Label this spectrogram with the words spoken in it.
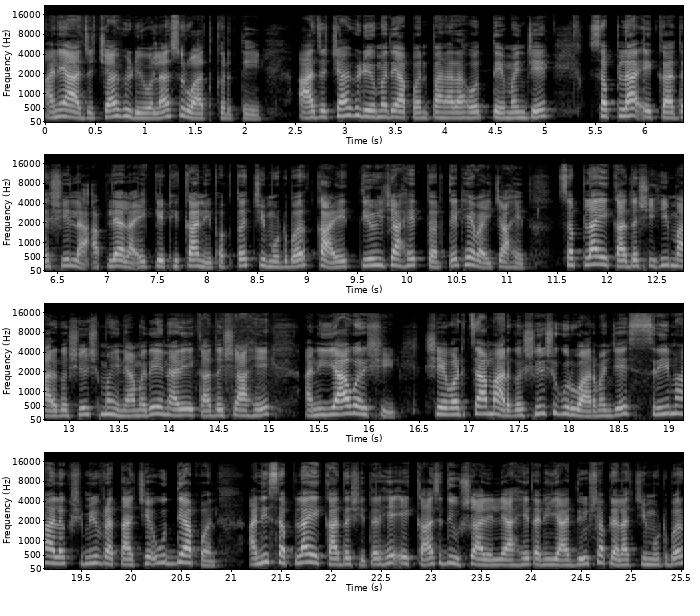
आणि आजच्या व्हिडिओला सुरुवात करते. आजच्या व्हिडिओमध्ये आपण पाहणार आहोत ते म्हणजे सपला एकादशीला आपल्याला एके ठिकाणी फक्त चिमूटभर काळे तीळ जे आहेत तर ते ठेवायचे आहेत. सपला एकादशी ही मार्गशीर्ष महिन्यामध्ये येणारी एकादशी आहे. आणि यावर्षी शेवटचा मार्गशीर्ष गुरुवार म्हणजे श्री महालक्ष्मी व्रताचे उद्यापन आणि सपला एकादशी. तर हे एकाच दिवशी आलेले आहेत आणि या दिवशी आपल्याला चिमूटभर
